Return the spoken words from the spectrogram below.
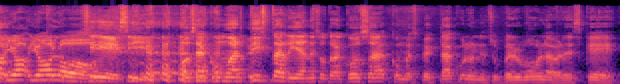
bueno. yo, yo lo... Sí, sí. O sea, como artista, Rihanna es otra cosa. Como espectáculo en el Super Bowl, la verdad es que.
